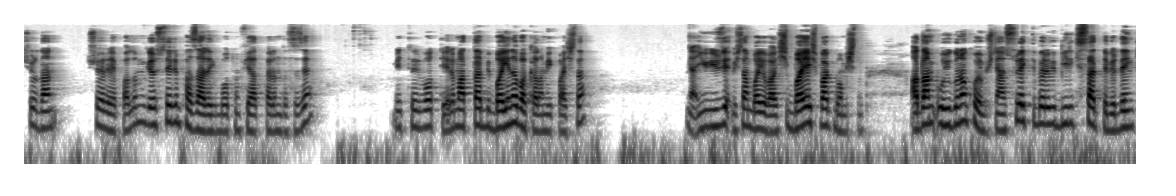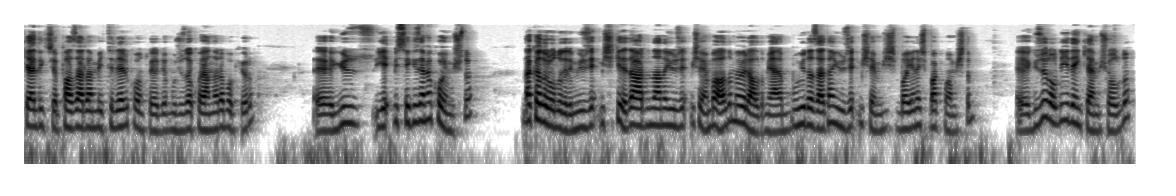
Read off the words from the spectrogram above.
Şuradan şöyle yapalım. Göstereyim pazardaki botun fiyatlarını da size. Mitril bot diyelim. Hatta bir bayına bakalım ilk başta. Yani 170'ten bayı var. Şimdi baya hiç bakmamıştım. Adam uyguna koymuş. Yani sürekli böyle bir 1-2 saatte bir denk geldikçe pazardan metinleri kontrol ediyorum. Ucuza koyanlara bakıyorum. Ee, 178'e koymuştu. Ne kadar oldu dedim. 172 dedi. Ardından da 170'e bağladım. Öyle aldım. Yani buyu da zaten 170'emiş. Bayana hiç bakmamıştım. Ee, güzel oldu. iyi denk gelmiş oldu.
